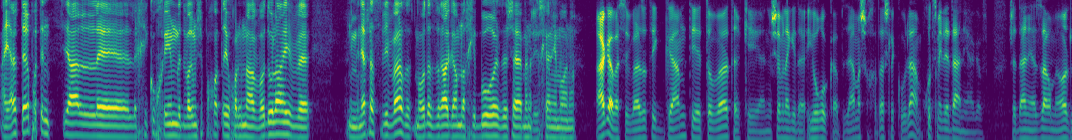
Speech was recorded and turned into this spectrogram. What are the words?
היה יותר פוטנציאל אה, לחיכוכים, לדברים שפחות היו יכולים לעבוד אולי, ואני מניח שהסביבה הזאת מאוד עזרה גם לחיבור הזה שהיה בין השחקנים העונה. אגב, הסביבה הזאת גם תהיה טובה יותר, כי אני חושב, נגיד, היורו-קאפ, זה היה משהו חדש לכולם, חוץ מלדני, אגב. שדני עזר מאוד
